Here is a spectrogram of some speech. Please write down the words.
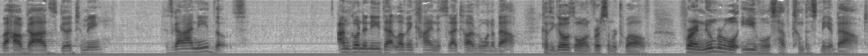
about how God's good to me, says, God, I need those. I'm going to need that loving kindness that I tell everyone about. Because he goes on, verse number 12 For innumerable evils have compassed me about,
